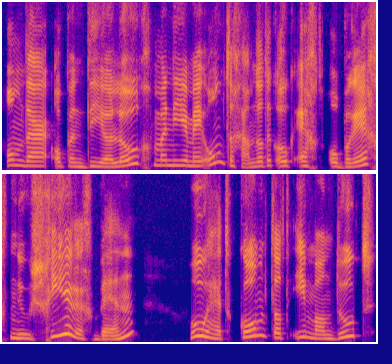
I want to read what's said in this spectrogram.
om daar op een dialoogmanier mee om te gaan. Omdat ik ook echt oprecht nieuwsgierig ben hoe het komt dat iemand doet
